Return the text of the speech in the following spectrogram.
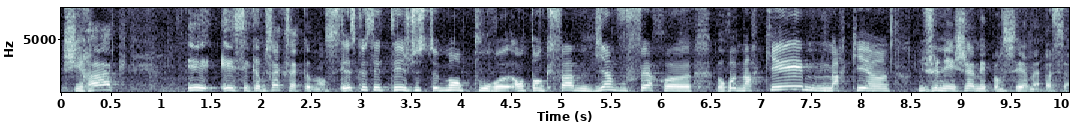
Chirac, et, c'est comme ça que ça a commencé. Est-ce que c'était justement pour, euh, en tant que femme, bien vous faire euh, remarquer, marquer un... Je n'ai jamais pensé à, ça.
